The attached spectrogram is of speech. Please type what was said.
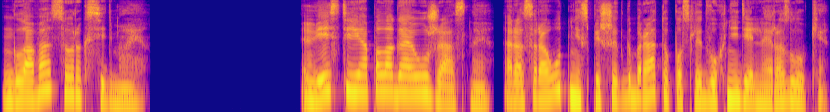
Глава 47. Вести, я полагаю, ужасные, раз Раут не спешит к брату после двухнедельной разлуки.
